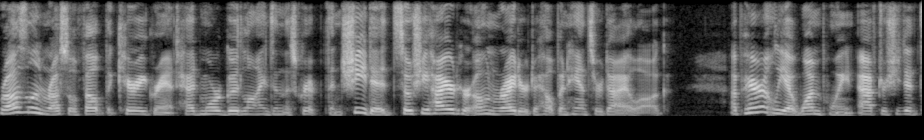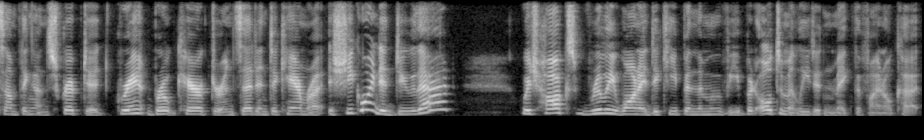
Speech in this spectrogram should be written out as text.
Rosalind Russell felt that Cary Grant had more good lines in the script than she did, so she hired her own writer to help enhance her dialogue. Apparently, at one point, after she did something unscripted, Grant broke character and said into camera, Is she going to do that? Which Hawks really wanted to keep in the movie, but ultimately didn't make the final cut.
